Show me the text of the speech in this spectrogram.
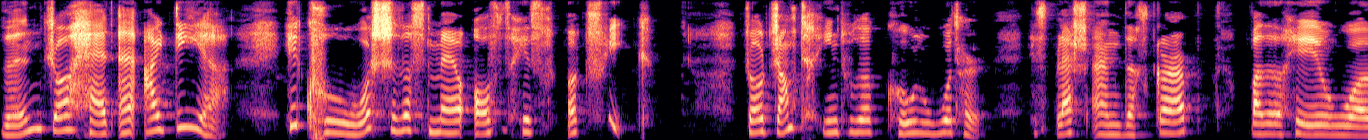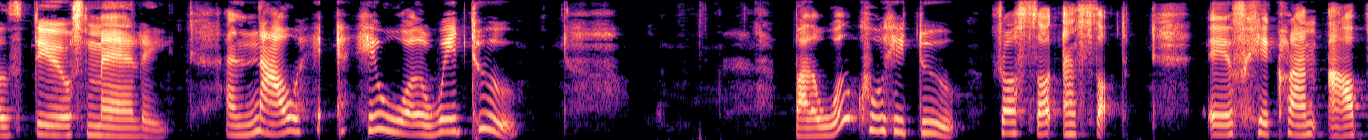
Then Joe had an idea. He could wash the smell off his a trick. Joe jumped into the cold water. He splashed and scrubbed, but he was still smelly and now he, he was wet too. But what could he do? Just thought and thought. If he climbed up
